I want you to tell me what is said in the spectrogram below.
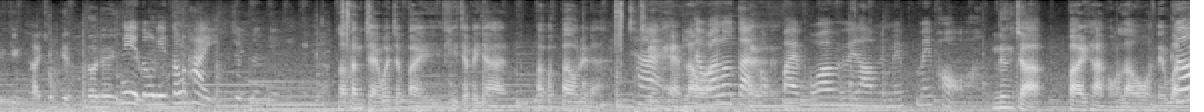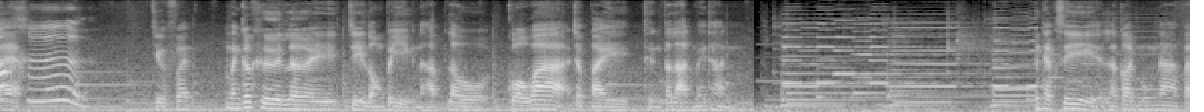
จริงๆถ่ายช่วงเย็นก็ได้นี่ตรงนี้ต้องถ่ายอีกจุดหนึ่งอย่างนี้เราตั้งใจว่าจะไปขี่จักรยานมาปักเป้าด้วยนะใช่ในแผนเราอะแต่ว่าเราตัดเออออกไป เพราะว่าเวลามันไม่ไม่พอ เนื่องจากปลายทางของเราในวันก็แรกคือจิวเฟินมันก็คือเลยจีหลงไปอีกนะครับ เรากลัวว่าจะไปถึงตลาดไม่ทันขึ้นแท็กซี่แล้วก็มุ่งหน้าไป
